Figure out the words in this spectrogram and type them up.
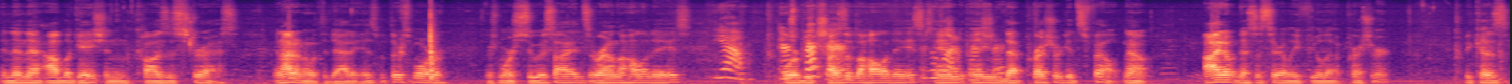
and then that obligation causes stress. And I don't know what the data is, but there's more there's more suicides around the holidays. Yeah there's or pressure. because of the holidays and, lot of pressure. and that pressure gets felt. Now i don't necessarily feel that pressure because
